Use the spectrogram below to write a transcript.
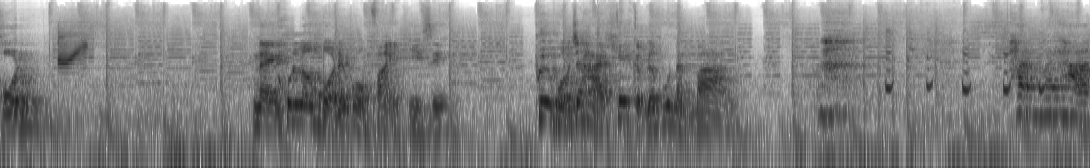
คุณไหนคุณลองบ่นให้ผมฟังอีกทีสิเพื่อผมจะหายเครียดกับเรื่องพวกนั้นบ้าง ท่านประธาน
